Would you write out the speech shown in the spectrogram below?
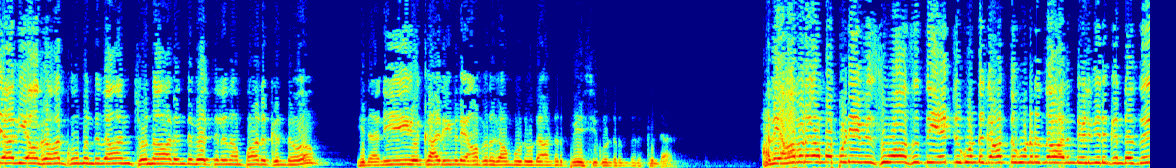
ஜாதியாக ஆக்கும் என்றுதான் சொன்னார் என்று விதத்தில் நாம் பார்க்கின்றோம் இது அநேக காரியங்களை ஆபரகாமோடு ஆண்டு பேசிக் கொண்டிருந்திருக்கின்றார். அதை ஆபரகாம் அப்படியே விசுவாசத்தை ஏற்றுக்கொண்டு காத்துக் கொண்டிருந்தார் என்று எழுதியிருக்கின்றது.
